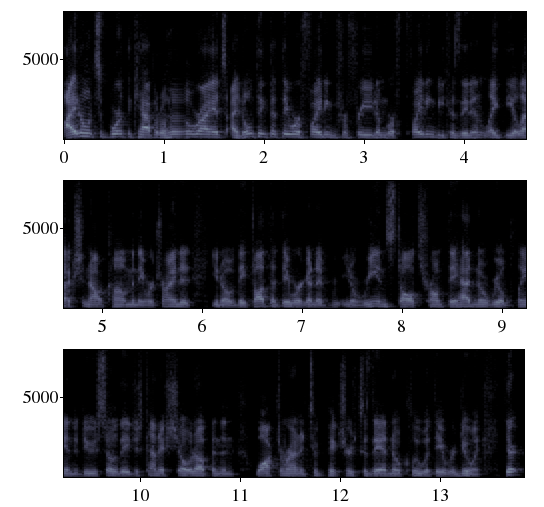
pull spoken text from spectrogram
I don't support the Capitol Hill riots. I don't think that they were fighting for freedom. We're fighting because they didn't like the election outcome and they were trying to, you know, they thought that they were going to, you know, reinstall Trump. They had no real plan to do so. They just kind of showed up and then walked around and took pictures because they had no clue what they were doing. There,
